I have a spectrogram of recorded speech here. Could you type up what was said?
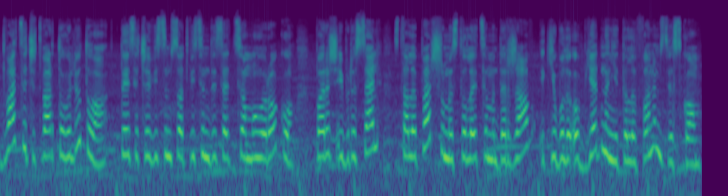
24 лютого 1887 року Париж і Брюссель стали першими столицями держав, які були об'єднані телефонним зв'язком.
